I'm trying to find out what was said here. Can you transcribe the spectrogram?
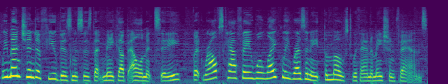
We mentioned a few businesses that make up Element City, but Ralph's Cafe will likely resonate the most with animation fans.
